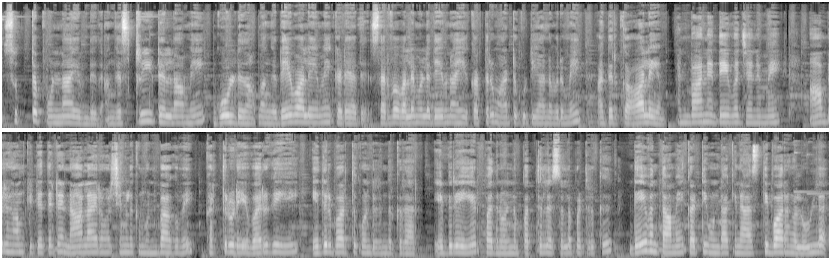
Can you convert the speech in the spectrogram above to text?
சுத்த பொண்ணா இருந்தது. அங்க ஸ்ட்ரீட் எல்லாமே கோல்டு தான். அங்க தேவாலயமே கிடையாது. சர்வ வல்லமுள்ள தேவநாயக கர்த்தரும் ஆட்டுக்குட்டியானவருமே அதற்கு ஆலயம். அன்பான தேவ ஜனமே ஆப்ரஹாம் கிட்டத்தட்ட நாலாயிரம் வருஷங்களுக்கு முன்பாகவே கர்த்தருடைய வருகையை எதிர்பார்த்து கொண்டிருந்திருக்கிறார். எபிரேயர் பதினொன்னு பத்துல சொல்லப்பட்டிருக்கு தேவன் தாமே கட்டி உண்டாக்கின அஸ்திபாரங்கள் உள்ள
